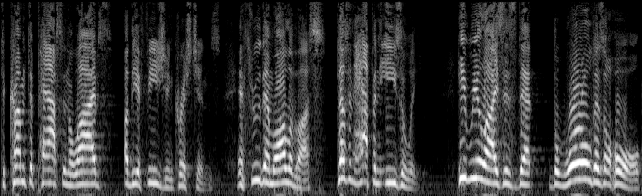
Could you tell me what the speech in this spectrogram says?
to come to pass in the lives of the Ephesian Christians and through them all of us doesn't happen easily. He realizes that the world as a whole,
